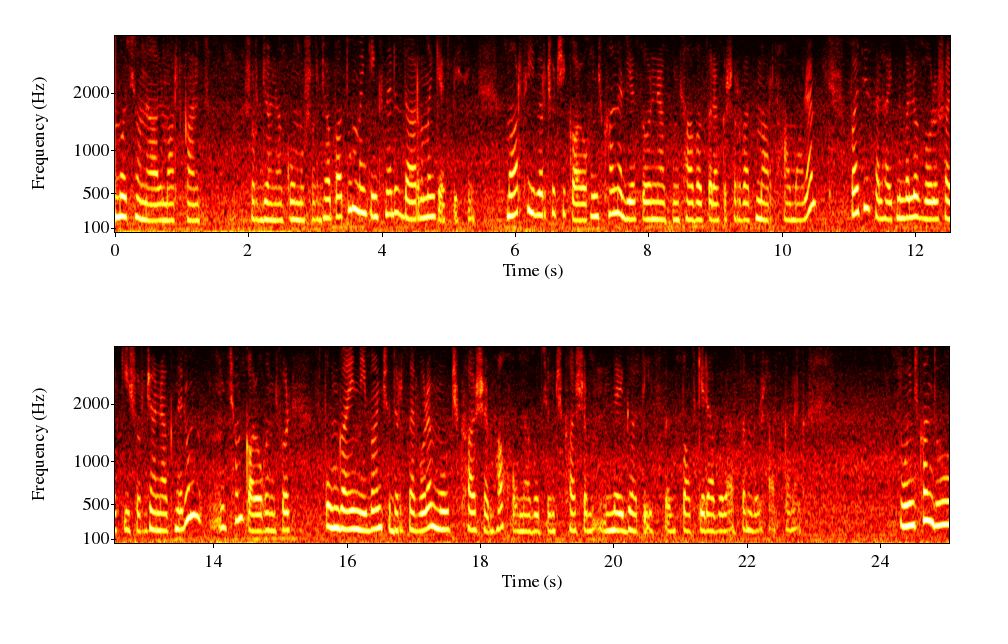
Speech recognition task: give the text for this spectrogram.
էմոցիոնալ մարդկանց շրջանակում ու շրջապատում մենք ինքներս դառնում ենք այդպեսին մարդը ի վերջո չի կարող ինչքան էլ ես օրինակ ինձ հավասարակշռված մարդ համարեմ բայց ես էլ հայտնվելով որոշակի շրջանակներում չեմ կարող ինչ որ սպունգային մի բան չդրսևորեմ ու չքաշեմ, հա, խոնավություն, չքաշեմ նեգատիվ, sense պատկերավոր ասեմ, որ հասկանեք։ Ու ինչքան դու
